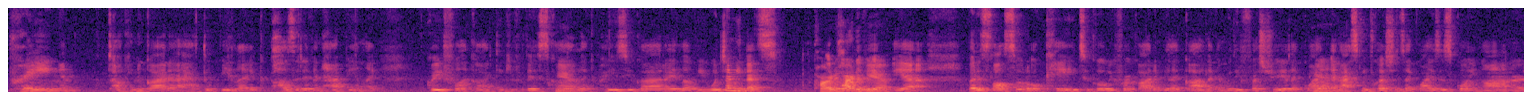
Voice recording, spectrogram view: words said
praying and talking to God. I have to be like positive and happy and like grateful. Like oh, God, thank you for this. God, Yeah. like praise you, God. I love you. Which I mean, that's Part of part it. of it, Yeah. yeah. But it's also okay to go before God and be like, God, like I'm really frustrated, like why, Yeah. and asking questions like, why is this going on, or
